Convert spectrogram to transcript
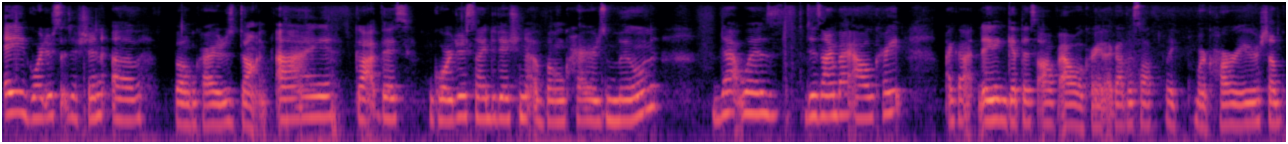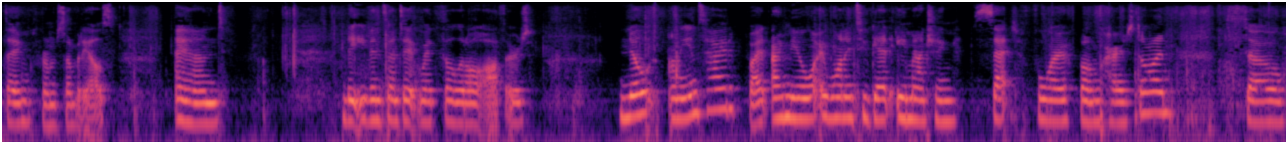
a gorgeous edition of Bonecrier's Dawn. I got this gorgeous signed edition of Bonecrier's Moon that was designed by Owlcrate. I got, they didn't get this off Owlcrate. I got this off like Mercari or something from somebody else. And they even sent it with the little author's note on the inside, but I knew I wanted to get a matching set for Bonecrier's Dawn. So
